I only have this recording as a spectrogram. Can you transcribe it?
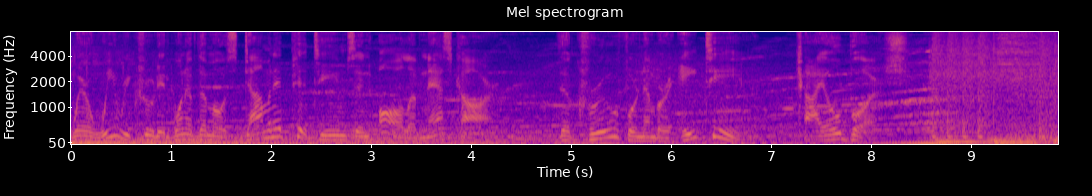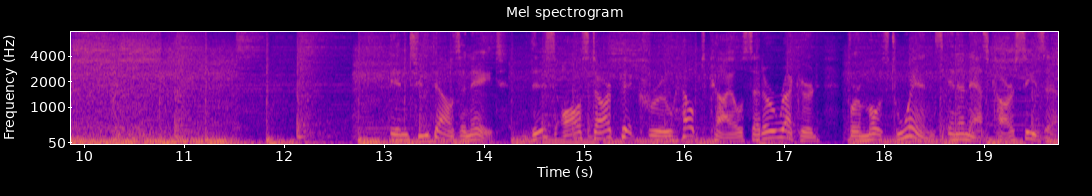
where we recruited one of the most dominant pit teams in all of NASCAR, the crew for number 18, Kyle Busch. In 2008, this all-star pit crew helped Kyle set a record for most wins in a NASCAR season.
